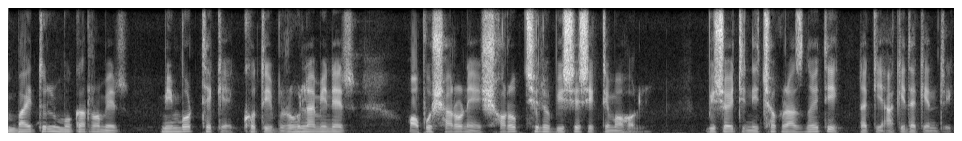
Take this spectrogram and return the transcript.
বাইতুল মোকাররমের মিম্বর থেকে খতিব রুহুল আমিনের অপসারণে সরব ছিল বিশেষ একটি মহল। বিষয়টি নিছক রাজনৈতিক নাকি আকিদা কেন্দ্রিক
